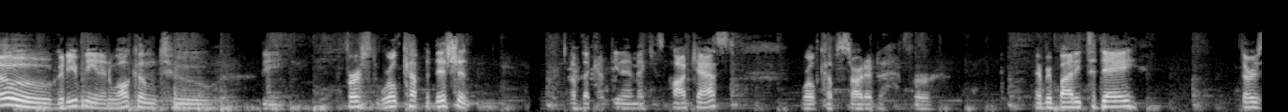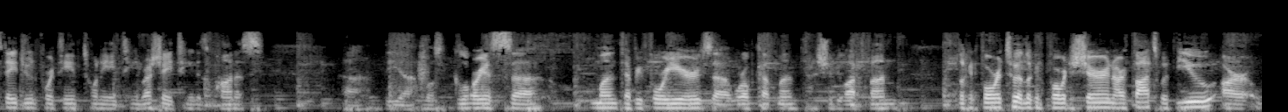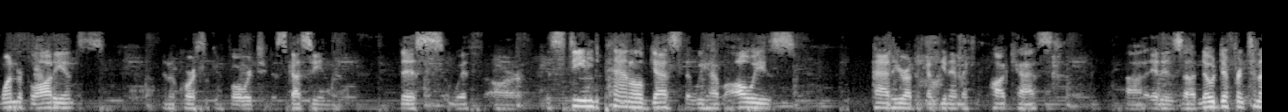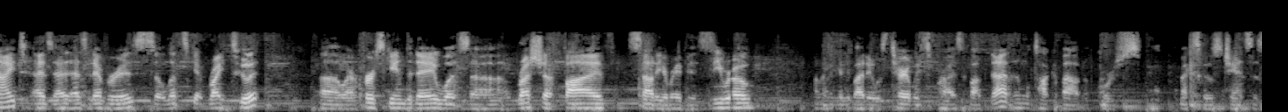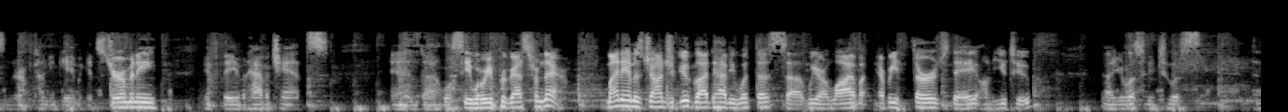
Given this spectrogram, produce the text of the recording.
Hello, good evening, and welcome to the first World Cup edition of the Cantina MX podcast. World Cup started for everybody today, Thursday, June 14th, 2018. Russia 18 is upon us. Uh, the uh, most glorious uh, month every four years, uh, World Cup month. Should be a lot of fun. Looking forward to it. Looking forward to sharing our thoughts with you, our wonderful audience, and of course, looking forward to discussing this with our esteemed panel of guests that we have always had here at the Cantina MX podcast. Uh, it is uh, no different tonight as, as it ever is, so let's get right to it. Uh, our first game today was uh, Russia 5, Saudi Arabia 0. I don't think anybody was terribly surprised about that, and we'll talk about, of course, Mexico's chances in their upcoming game against Germany, if they even have a chance and uh, we'll see where we progress from there. My name is John Jagu. Glad to have you with us. Uh, we are live every Thursday on YouTube. Uh, you're listening to us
